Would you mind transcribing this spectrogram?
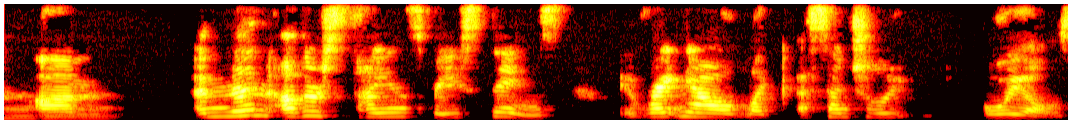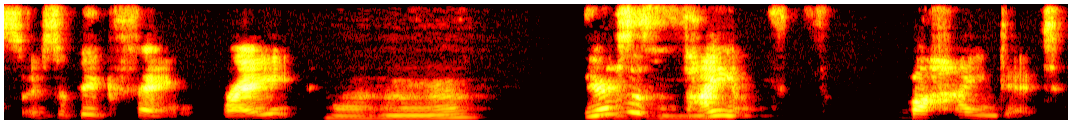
Mm-hmm. um, and then other science-based things right now like essential oils is a big thing right Mm-hmm. there's a Mhm. science behind it.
